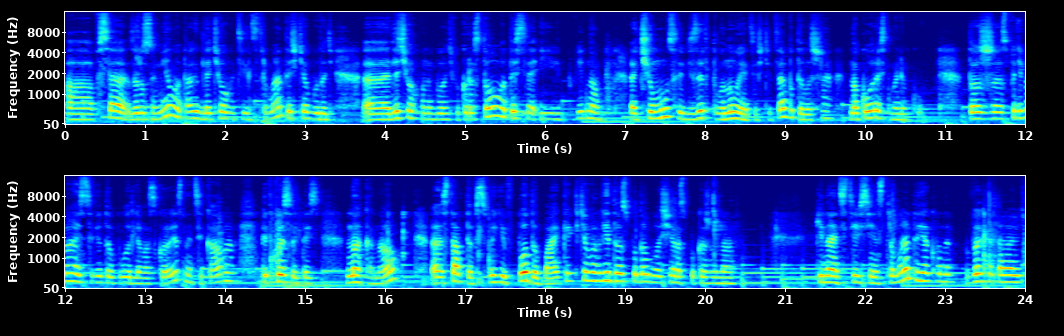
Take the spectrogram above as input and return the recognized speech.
а все зрозуміло, так для чого ці інструменти, що будуть, е, для чого вони будуть використовуватися, і відповідно е, чому цей візит планується, що це буде лише на користь малюку. Тож сподіваюся, відео було для вас корисне, цікаве. Підписуйтесь на канал, ставте свої вподобайки, якщо вам відео сподобалося. Ще раз покажу на кінець ці всі інструменти, як вони виглядають.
